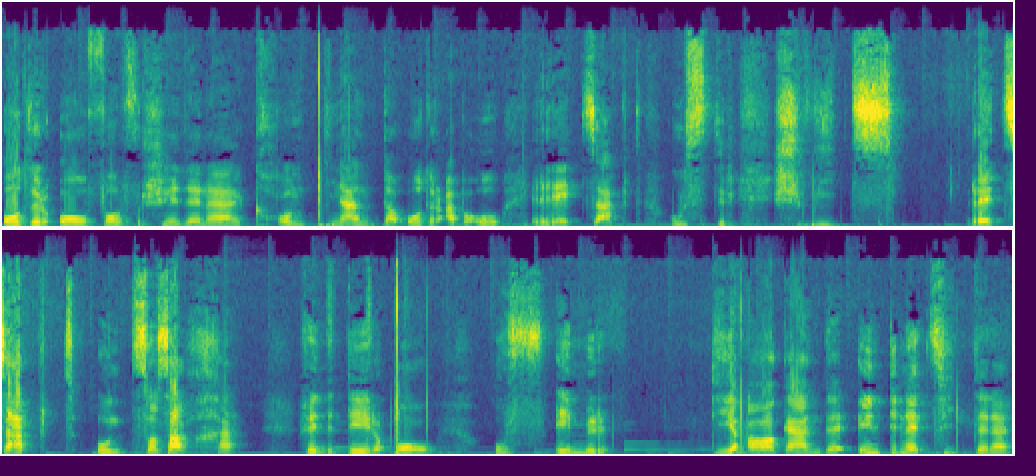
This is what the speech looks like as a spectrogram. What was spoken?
oder auch von verschiedenen Kontinenten oder eben auch Rezepte aus der Schweiz. Rezepte und so Sachen findet ihr auch auf immer die angegebenen Internetseiten,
